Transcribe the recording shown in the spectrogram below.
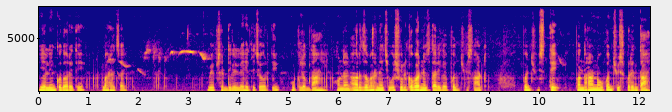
या लिंकद्वारे ते भरायचं आहे. वेबसाईट दिलेली आहे त्याच्यावरती उपलब्ध आहे. ऑनलाईन अर्ज भरण्याची व शुल्क भरण्याची तारीख आहे पंचवीस आठ पंचवीस ते पंधरा नऊ पंचवीसपर्यंत आहे.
